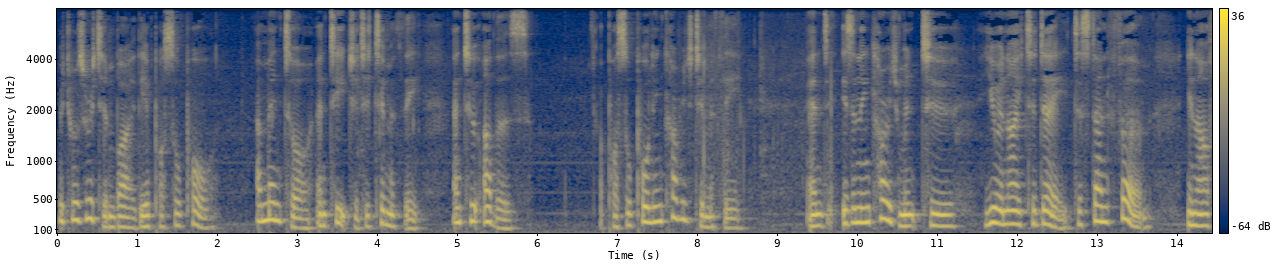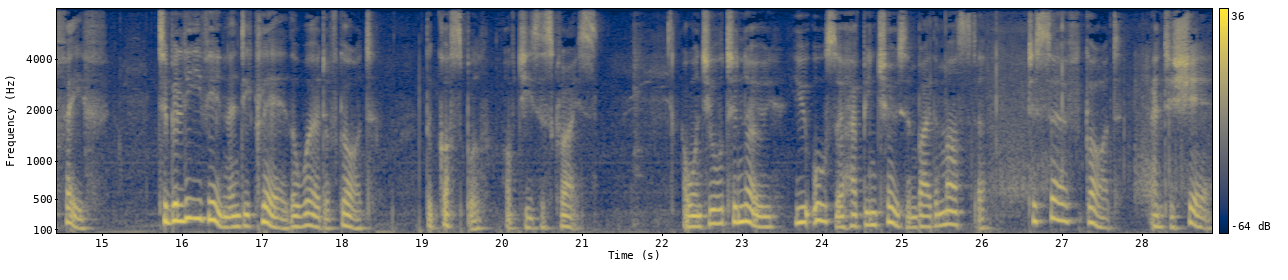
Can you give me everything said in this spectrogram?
which was written by the Apostle Paul, a mentor and teacher to Timothy and to others. Apostle Paul encouraged Timothy and is an encouragement to you and I today to stand firm in our faith, to believe in and declare the Word of God, the gospel of Jesus Christ. I want you all to know you also have been chosen by the Master to serve God and to share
